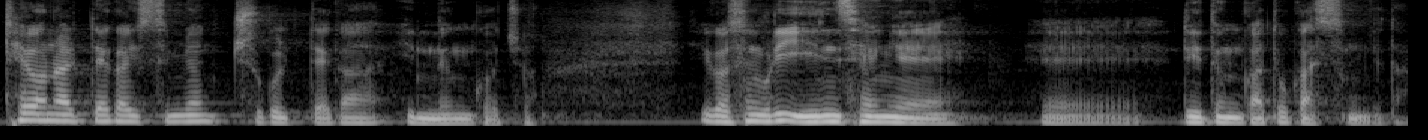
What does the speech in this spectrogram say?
태어날 때가 있으면 죽을 때가 있는 거죠. 이것은 우리 인생의 에, 리듬과도 같습니다.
